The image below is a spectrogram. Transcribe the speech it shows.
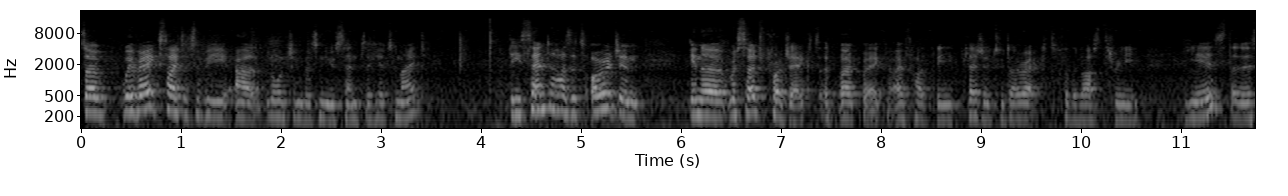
So we're very excited to be uh, launching this new centre here tonight. The centre has its origin in a research project at Birkbeck I've had the pleasure to direct for the last three years. That is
